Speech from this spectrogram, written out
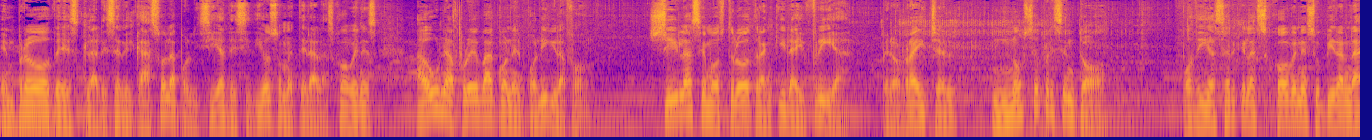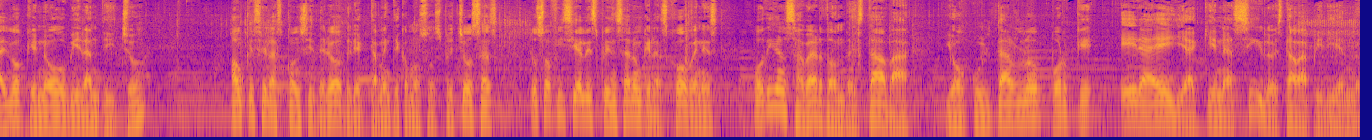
En pro de esclarecer el caso, la policía decidió someter a las jóvenes a una prueba con el polígrafo. Sheila se mostró tranquila y fría, pero Rachel no se presentó. ¿Podía ser que las jóvenes supieran algo que no hubieran dicho? Aunque se las consideró directamente como sospechosas, los oficiales pensaron que las jóvenes podían saber dónde estaba y ocultarlo porque era ella quien así lo estaba pidiendo.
